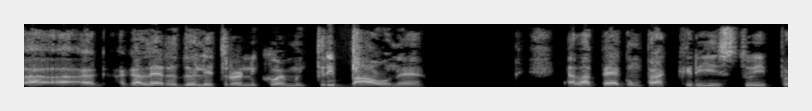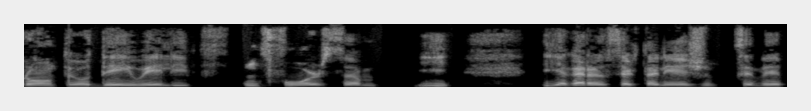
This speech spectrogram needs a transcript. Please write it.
a, a galera do eletrônico é muito tribal, né? Ela pega um para Cristo e pronto, eu odeio ele com força e, e a galera do sertanejo, você vê,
